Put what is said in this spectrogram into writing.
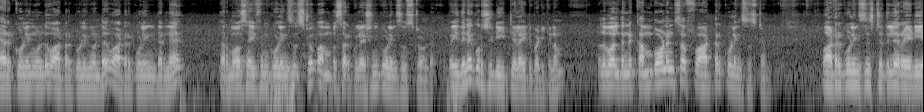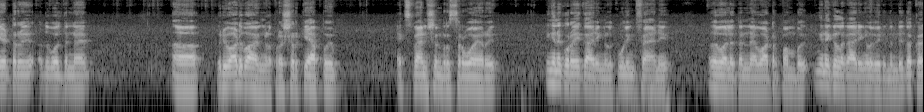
എയർ കൂളിംഗ് ഉണ്ട് വാട്ടർ കൂളിംഗ് ഉണ്ട്. വാട്ടർ കൂളിംഗ് തന്നെ thermosiphon cooling system pump circulation cooling system ഉണ്ട്. അപ്പോൾ ഇതിനെക്കുറിച്ച് ഡീറ്റെയിൽ ആയിട്ട് പഠിക്കണം. അതുപോലെ തന്നെ components of water cooling system water cooling സിസ്റ്റത്തിൽ റേഡിയേറ്റർ അതുപോലെ തന്നെ ഒരുപാട് ഭാഗങ്ങൾ. പ്രഷർ ക്യാപ്പ് എക്സ്പാൻഷൻ റിസർവോയർ ഇങ്ങനെ കുറേ കാര്യങ്ങൾ. കൂളിംഗ് ഫാന് അതുപോലെ തന്നെ വാട്ടർ പമ്പ് ഇങ്ങനെയൊക്കെയുള്ള കാര്യങ്ങൾ വരുന്നുണ്ട്. ഇതൊക്കെ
